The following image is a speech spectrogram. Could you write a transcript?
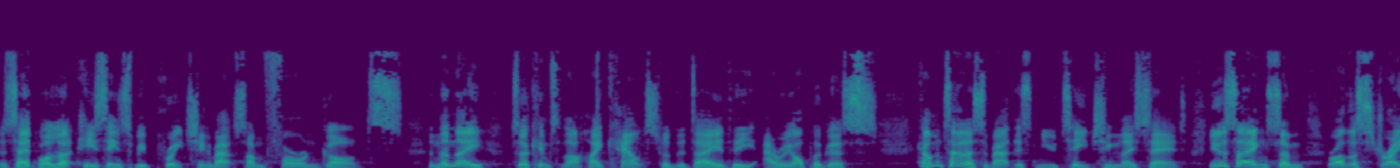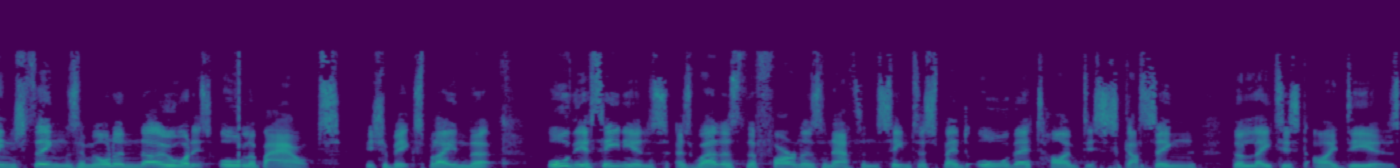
and said, well look, he seems to be preaching about some foreign gods. And then they took him to the high council of the day, the Areopagus. Come and tell us about this new teaching, they said. You're saying some rather strange things and we want to know what it's all about. It should be explained that all the Athenians, as well as the foreigners in Athens, seem to spend all their time discussing the latest ideas.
